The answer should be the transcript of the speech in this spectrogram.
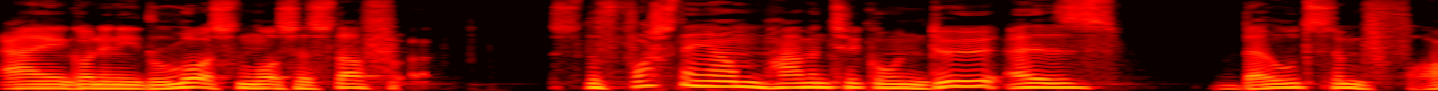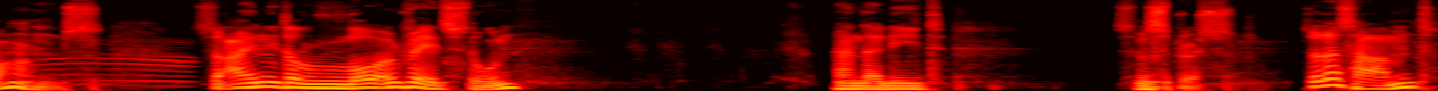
I'm going to need lots and lots of stuff. So the first thing I'm having to go and do is build some farms. So I need a lot of redstone. And I need some spruce. So this happened.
